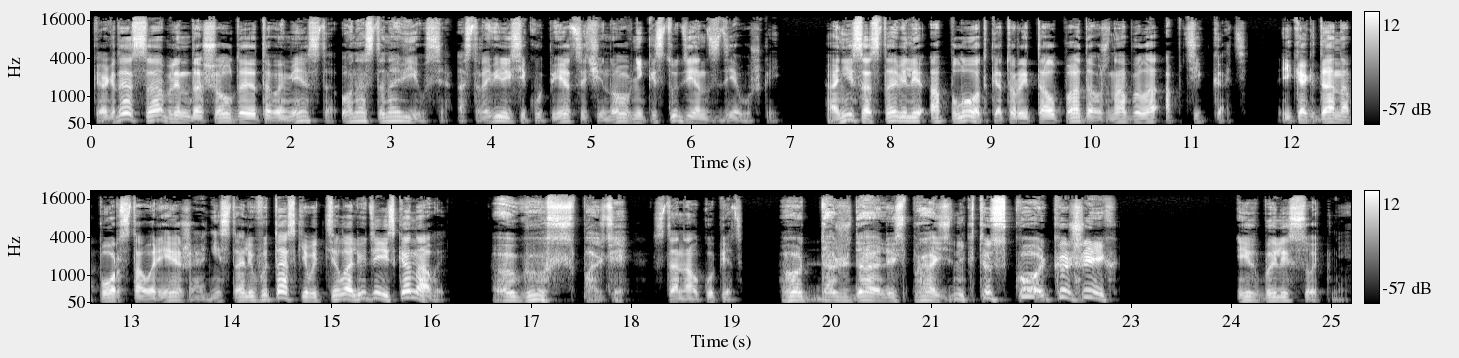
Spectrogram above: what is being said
Когда Саблин дошел до этого места, он остановился. Остановились и купец, и чиновник, и студент с девушкой. Они составили оплот, который толпа должна была обтекать. И когда напор стал реже, они стали вытаскивать тела людей из канавы. «О, Господи!» — стонал купец. Вот дождались праздник-то, сколько же их!» Их были сотни.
